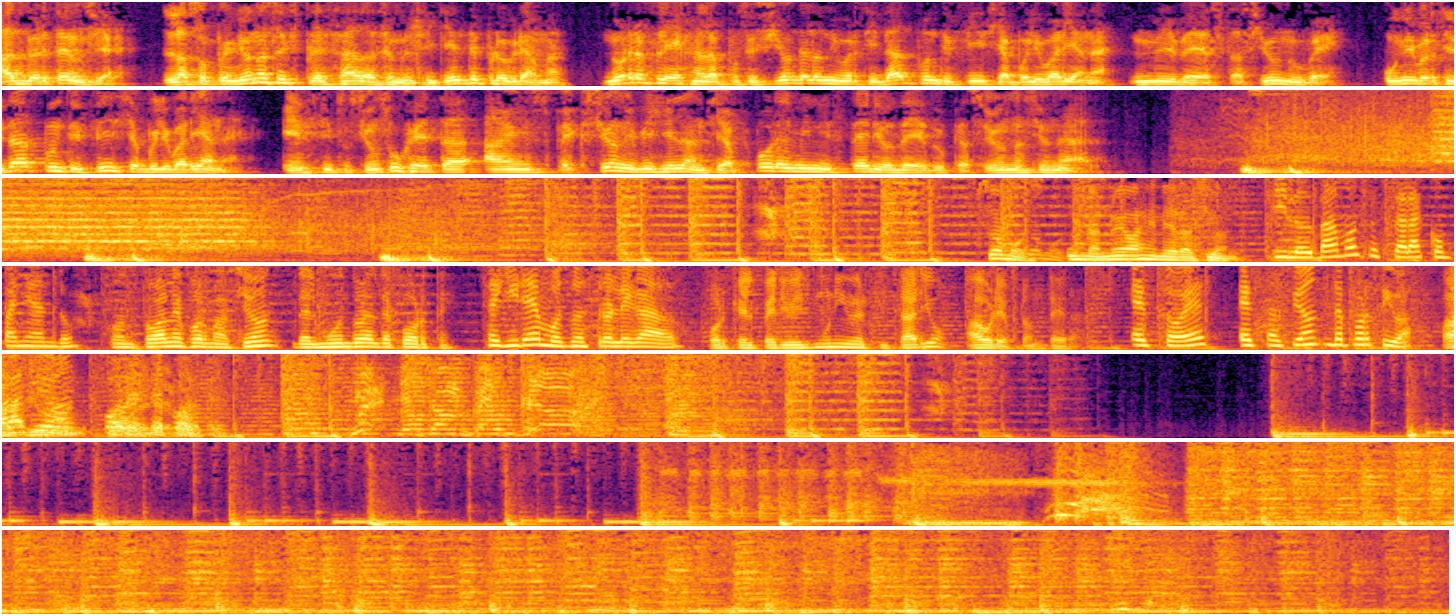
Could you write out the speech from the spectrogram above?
Advertencia. Las opiniones expresadas en el siguiente programa no reflejan la posición de la Universidad Pontificia Bolivariana ni de Estación V. Universidad Pontificia Bolivariana, institución sujeta a inspección y vigilancia por el Ministerio de Educación Nacional. Somos una nueva generación. Y los vamos a estar acompañando. Con toda la información del mundo del deporte. Seguiremos nuestro legado. Porque el periodismo universitario abre fronteras. Esto es Estación Deportiva. Pasión por el deporte.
